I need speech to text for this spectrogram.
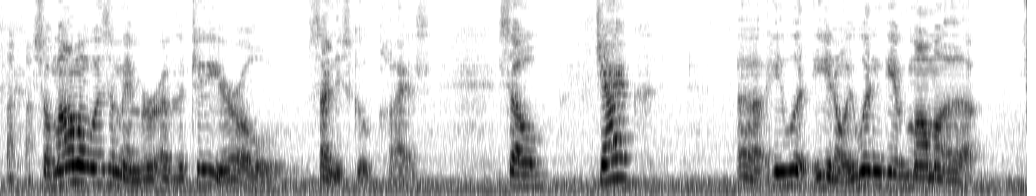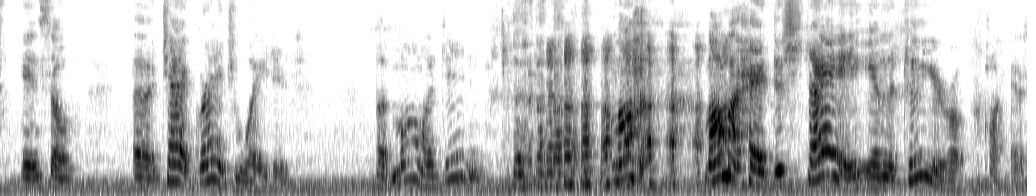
so Mama was a member of the two-year-old Sunday school class. So Jack, uh, he would, you know, he wouldn't give Mama up, and so uh, Jack graduated, but Mama didn't. Ma- Mama had to stay in the two-year-old class,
